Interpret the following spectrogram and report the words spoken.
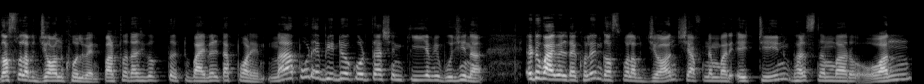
গসপেল অফ জন খুলবেন। পার্থ দাসগুপ্ত একটু বাইবেলটা পড়েন। না পড়ে ভিডিও করতে আসেন কি আমি বুঝি না। একটু বাইবেলটা খুলেন gospel of John chapter number eighteen verse number one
